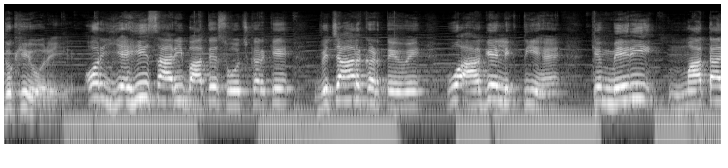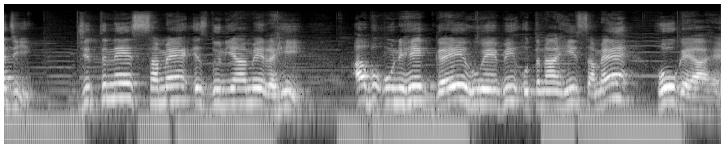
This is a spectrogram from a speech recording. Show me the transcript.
दुखी हो रही है। और यही सारी बातें सोच करके विचार करते हुए वो आगे लिखती हैं कि मेरी माता जी जितने समय इस दुनिया में रही, अब उन्हें गए हुए भी उतना ही समय हो गया है।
